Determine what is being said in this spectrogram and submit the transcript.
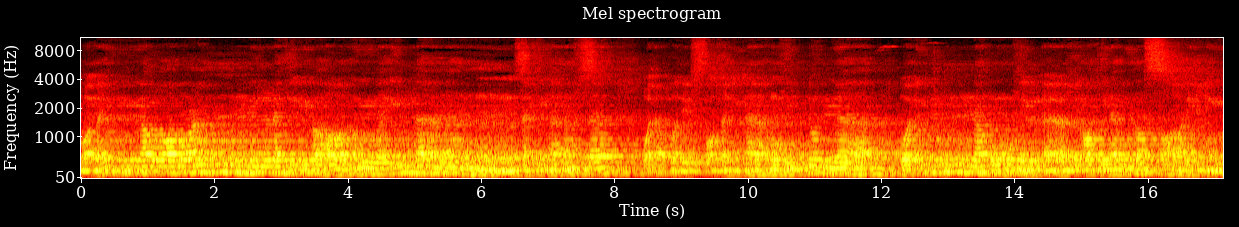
وَمَن يَرْغَبُ عَن مِلَّةِ إِبْرَاهِيمَ إِلَّا مَنْ سَكِنَ نَفْسَهُ وَلَقَدِ اصْطَفَيْنَاهُ فِي الدُّنْيَا وَإِنَّهُ فِي الْآخِرَةِ لَمِنَ الصَّالِحِينَ.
